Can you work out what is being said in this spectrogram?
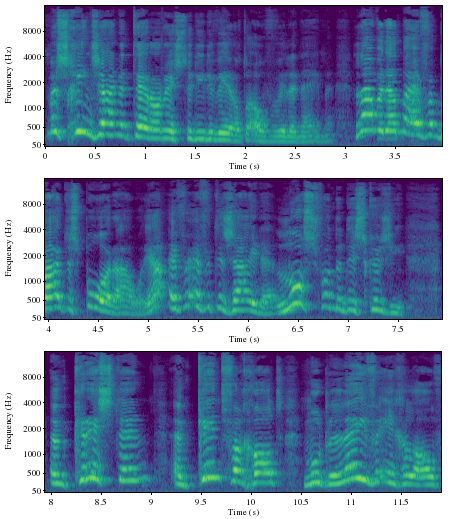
Misschien zijn het terroristen die de wereld over willen nemen. Laten we dat maar even buiten spoor houden. Ja? Even, even terzijde. Los van de discussie. Een christen, een kind van God, moet leven in geloof,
